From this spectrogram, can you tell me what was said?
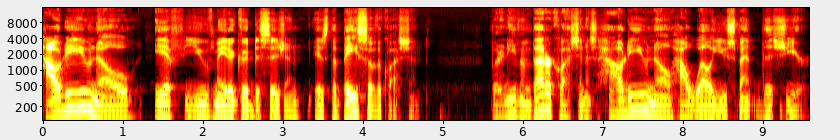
How do you know if you've made a good decision? Is the base of the question. But an even better question is how do you know how well you spent this year?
